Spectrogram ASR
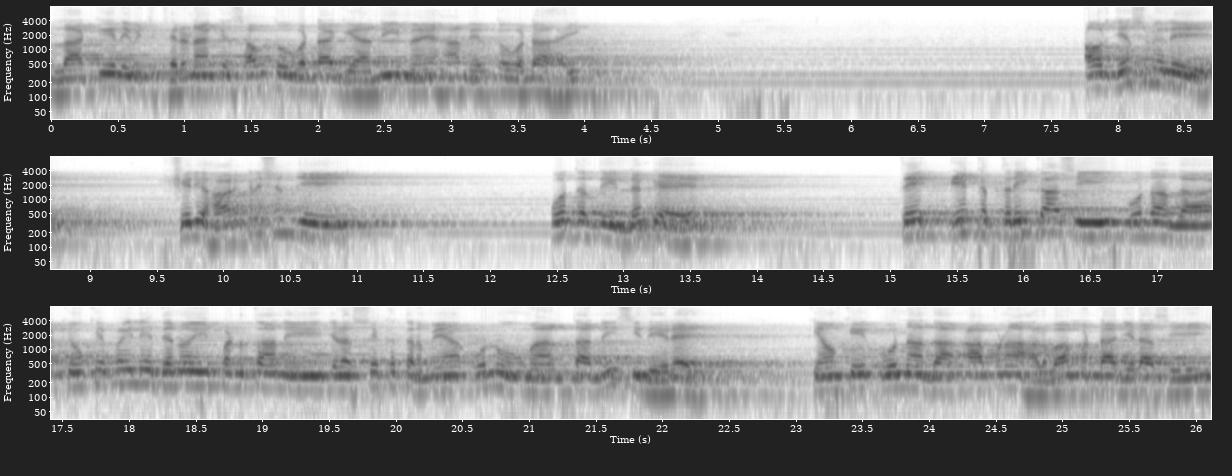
ਇਲਾਕੇ ਦੇ ਵਿੱਚ ਫਿਰਨਾ ਕਿ ਸਭ ਤੋਂ ਵੱਡਾ ਗਿਆਨੀ ਮੈਂ ਹਾਂ, ਮੇਰੇ ਤੋਂ ਵੱਡਾ ਹੈ ਹੀ ਕੋਈ ਔਰ ਜਿਸ ਵੇਲੇ ਸ਼੍ਰੀ ਹਰਿਕ੍ਰਿਸ਼ਨ ਜੀ ਉਧਰ ਦੀ ਲੰਘੇ ਤੇ ਇੱਕ ਤਰੀਕਾ ਸੀ ਉਹਨਾਂ ਦਾ, ਕਿਉਂਕਿ ਪਹਿਲੇ ਦਿਨੋਂ ਹੀ ਪੰਡਤਾਂ ਨੇ ਜਿਹੜਾ ਸਿੱਖ ਧਰਮ ਆ, ਉਹਨੂੰ ਮਾਨਤਾ ਨਹੀਂ ਸੀ ਦੇ ਰਹੇ, ਕਿਉਂਕਿ ਉਹਨਾਂ ਦਾ ਆਪਣਾ ਹਲਵਾ ਮੰਡਾ ਜਿਹੜਾ ਸੀ,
